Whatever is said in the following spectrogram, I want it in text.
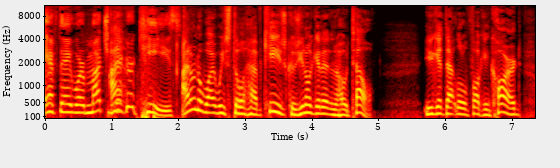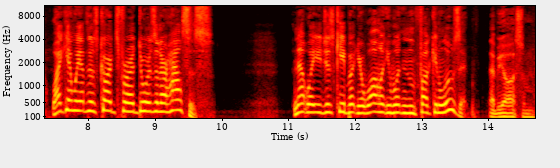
If they were much bigger keys, I don't know why we still have keys because you don't get it in a hotel. You get that little fucking card. Why can't we have those cards for our doors at our houses? And that way you just keep it in your wallet. You wouldn't fucking lose it. That'd be awesome.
